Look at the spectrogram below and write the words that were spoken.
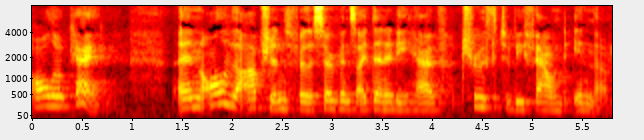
all okay. And all of the options for the servant's identity have truth to be found in them.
